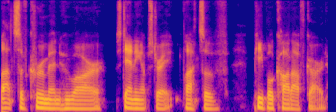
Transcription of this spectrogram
Lots of crewmen who are standing up straight. Lots of people caught off guard.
